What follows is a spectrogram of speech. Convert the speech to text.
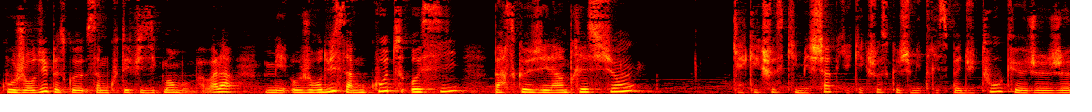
qu'aujourd'hui parce que ça me coûtait physiquement, bon bah voilà. Mais aujourd'hui, ça me coûte aussi parce que j'ai l'impression qu'il y a quelque chose qui m'échappe, qu'il y a quelque chose que je maîtrise pas du tout, que je,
